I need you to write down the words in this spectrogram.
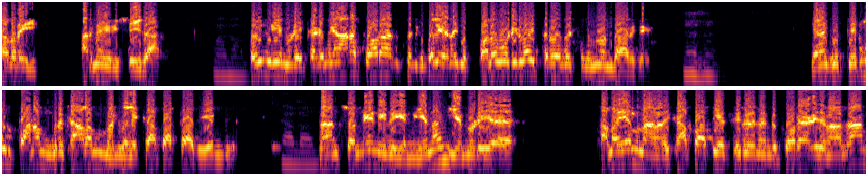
தவறை அருணகிரி செய்தார். கொள்கையினுடைய கடுமையான போராட்டத்திற்கு பிறகு எனக்கு பல கோடி ரூபாய் தருவதற்கு முன் வந்தார்கள். எனக்கு தெரியும் பணம் ஒரு காலம் மனிதனை காப்பாற்றாது என்று. நான் சொன்னேன் இது என் இனம் என்னுடைய சமயம் நான் அதை காப்பாற்றிய தருவேன் என்று போராடியதனால்தான்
